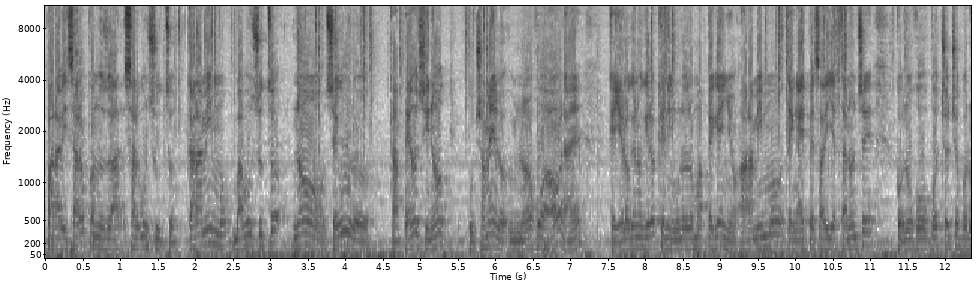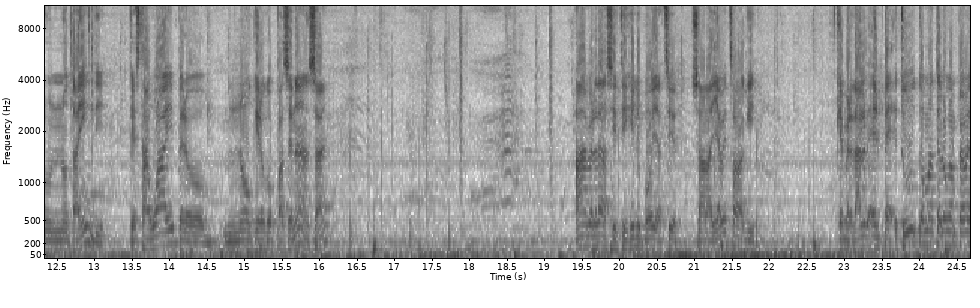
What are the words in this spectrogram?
para avisaros cuando salga un susto. Que ahora mismo va a un susto, no, seguro, campeón, si no, escúchame, no lo juego ahora, ¿eh? Que yo lo que no quiero es que ninguno de los más pequeños ahora mismo tengáis pesadilla esta noche con un juego pocho hecho por un nota indie. Que está guay, pero no quiero que os pase nada, ¿sabes? Ah, es verdad, sí, estoy gilipollas, tío O sea, la llave estaba aquí que en verdad, el, tú tómatelo campeón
